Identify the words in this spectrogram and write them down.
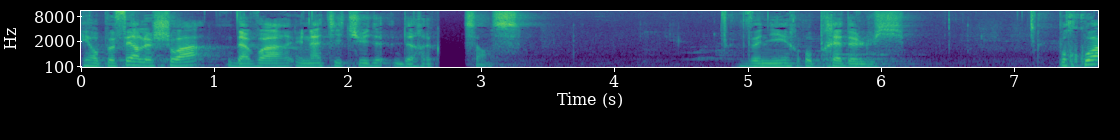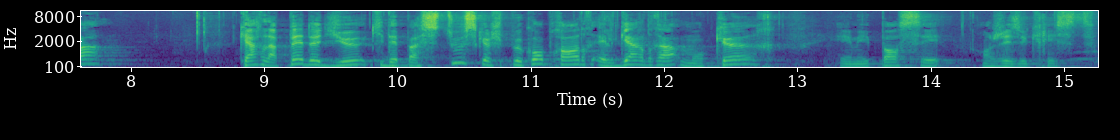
Et on peut faire le choix d'avoir une attitude de reconnaissance. Venir auprès de lui. Pourquoi? Car la paix de Dieu, qui dépasse tout ce que je peux comprendre, elle gardera mon cœur et mes pensées en Jésus-Christ.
